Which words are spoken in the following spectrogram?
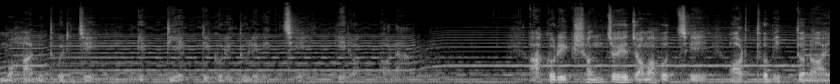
মহান ধৈর্যে একটি একটি করে তুলে নিচ্ছে হীরকণা আকরিক সঞ্চয়ে জমা হচ্ছে অর্থবিত্ত নয়,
